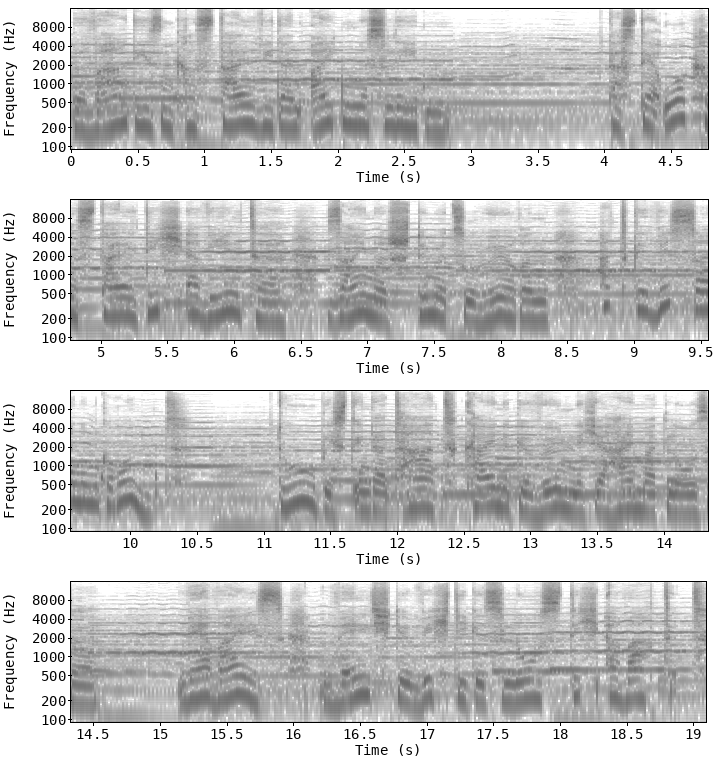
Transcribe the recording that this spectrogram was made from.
bewahr diesen Kristall wie dein eigenes Leben. Dass der Urkristall dich erwählte, seine Stimme zu hören, hat gewiss seinen Grund. Du bist in der Tat keine gewöhnliche Heimatlose. Wer weiß, welch gewichtiges Los dich erwartet.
